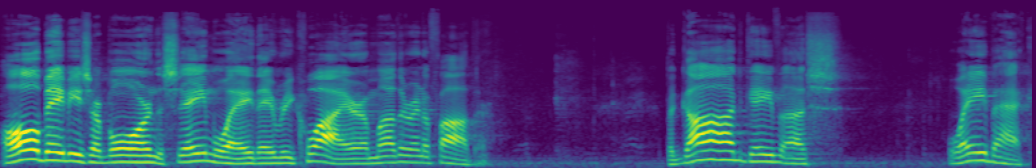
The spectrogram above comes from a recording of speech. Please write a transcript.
All babies are born the same way, they require a mother and a father. But God gave us way back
